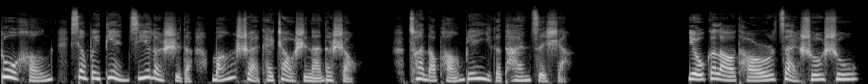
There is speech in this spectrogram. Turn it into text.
杜恒像被电击了似的，忙甩开赵世南的手，窜到旁边一个摊子上。有个老头在说书，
